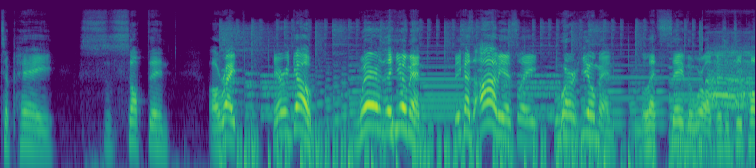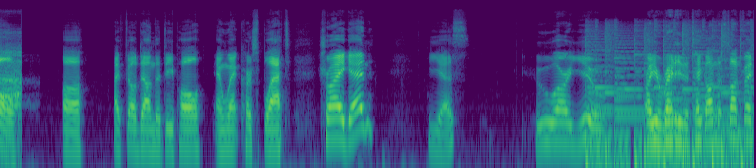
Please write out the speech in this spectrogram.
to pay something. Alright, here we go. We're the human. Because obviously, we're human. Let's save the world. There's a deep hole. Uh, I fell down the deep hole and went kersplat. Try again? Yes. Who are you? Are you ready to take on the sunfish?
